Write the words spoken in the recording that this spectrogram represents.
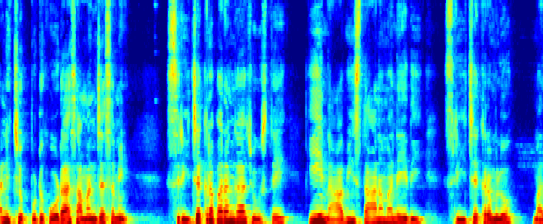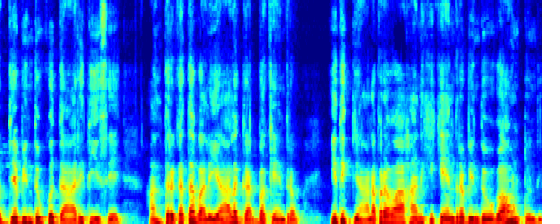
అని చెప్పుట కూడా సమంజసమే. శ్రీచక్రపరంగా చూస్తే ఈ నాభి స్థానం అనేది శ్రీచక్రంలో మధ్య బిందువుకు దారి తీసే అంతర్గత వలయాల గర్భ కేంద్రం ఇది జ్ఞాన ప్రవాహానికి కేంద్ర బిందువుగా ఉంటుంది.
